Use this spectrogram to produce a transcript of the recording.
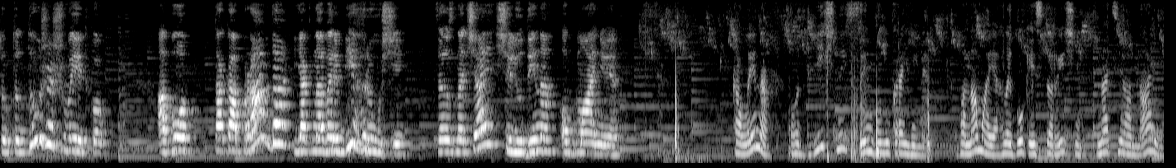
тобто дуже швидко. Або така правда, як на вербі груші. Це означає, що людина обманює. Калина одвічний символ України. Вона має глибокі історичні, національні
